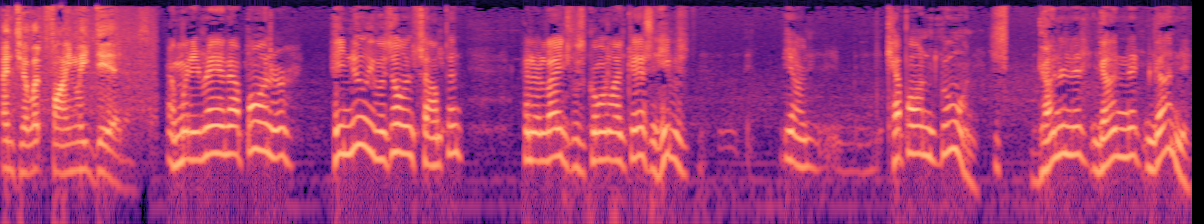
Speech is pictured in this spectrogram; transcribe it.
until it finally did. And when he ran up on her, he knew he was on something, and her legs was going like this, and he was, you know, kept on going, just gunning it, gunning it, gunning it.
